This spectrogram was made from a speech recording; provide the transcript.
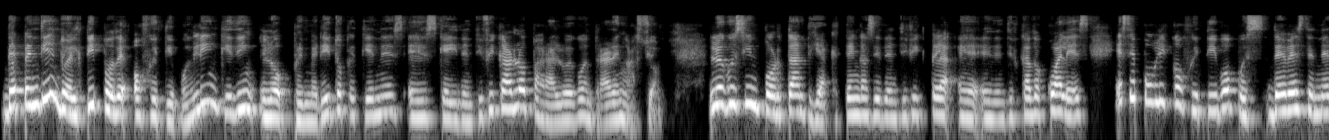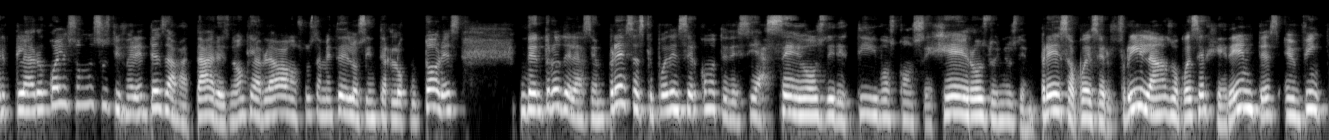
Dependiendo del tipo de objetivo en LinkedIn, lo primerito que tienes es que identificarlo para luego entrar en acción. Luego es importante, ya que tengas eh, identificado cuál es ese público objetivo, pues debes tener claro cuáles son esos diferentes avatares, ¿no? Que hablábamos justamente de los interlocutores, dentro de las empresas, que pueden ser, como te decía, CEOs, directivos, consejeros, dueños de empresa, o puede ser freelance, o puede ser gerentes, en fin,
